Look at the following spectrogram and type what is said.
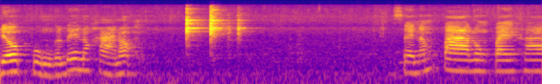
เดี๋ยวปรุงกันเลยนะคะเนาะใส่น้ำปลาลงไปค่ะ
